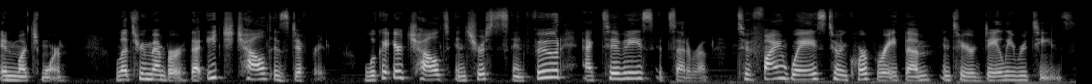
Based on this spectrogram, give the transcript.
and much more. Let's remember that each child is different. Look at your child's interests in food, activities, etc., to find ways to incorporate them into your daily routines.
